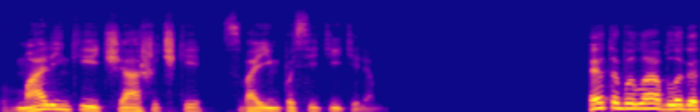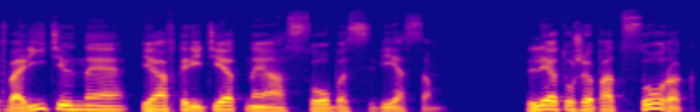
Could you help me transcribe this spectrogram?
в маленькие чашечки своим посетителям. Это была благотворительная и авторитетная особа с весом. Лет уже под сорок,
